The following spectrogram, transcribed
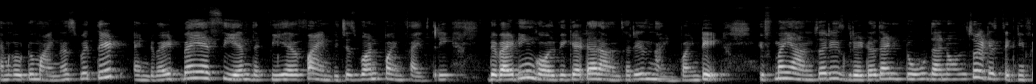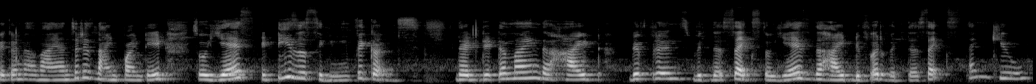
I'm going to minus with it and divide by SEM that we have find, which is 1.53. Dividing all, we get our answer is 9.8. If my answer is greater than 2, then also it is significant significant my answer is 9.8 so yes it is a significance that determine the height difference with the sex. So yes the height differ with the sex. Thank you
